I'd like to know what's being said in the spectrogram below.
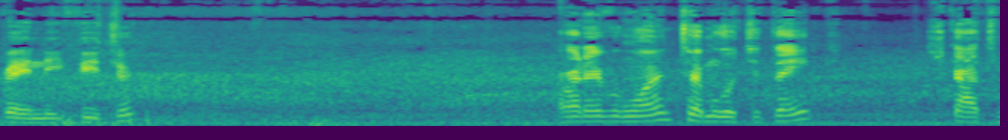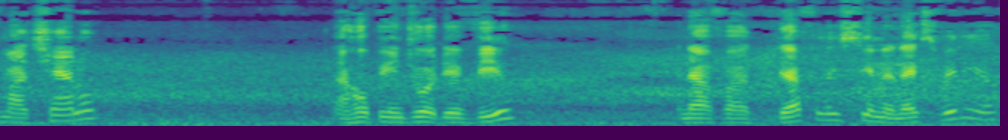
Very neat feature. All right, everyone, tell me what you think. Subscribe to my channel. I hope you enjoyed the review. And I'll uh, definitely see you in the next video.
